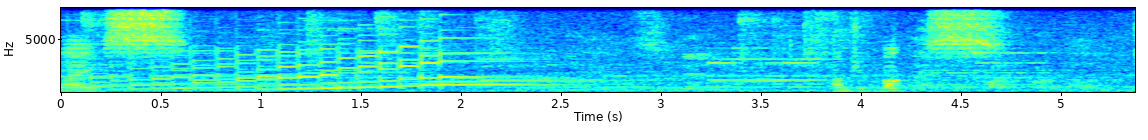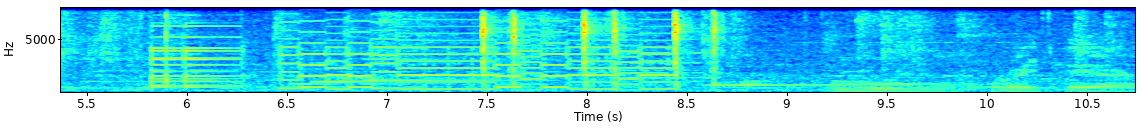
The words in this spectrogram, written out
Nice. 100 bucks. Ooh, right there.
